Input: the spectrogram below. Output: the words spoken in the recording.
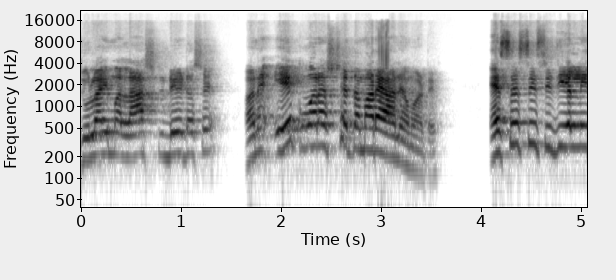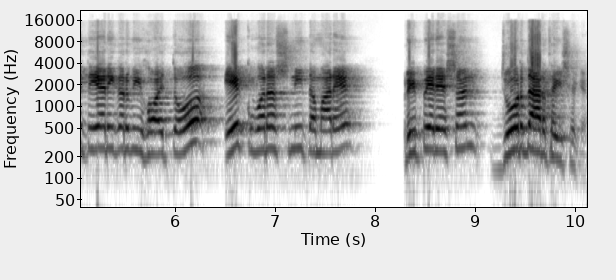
જુલાઈમાં લાસ્ટ ડેટ હશે. અને એક વર્ષ છે તમારે આના માટે. એસએસસી સીજીએલની તૈયારી કરવી હોય તો એક વર્ષની તમારે પ્રિપેરેશન જોરદાર થઈ શકે.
